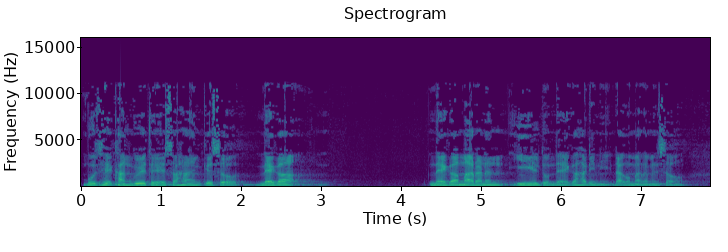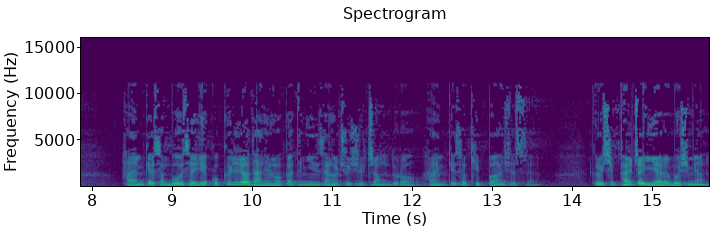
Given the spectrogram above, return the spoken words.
모세의 간구에 대해서 하나님께서 내가 내가 말하는 이 일도 내가 하리니 라고 말하면서 하나님께서 모세에게 꼭 끌려다니는 것 같은 인상을 주실 정도로 하나님께서 기뻐하셨어요. 그리고 18절 이하를 보시면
